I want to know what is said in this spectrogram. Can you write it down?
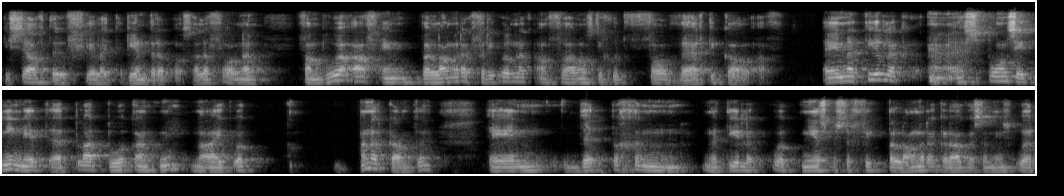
dieselfde hoeveelheid reendruppels. Hulle val nou van bo af en belangrik vir die oomblik aanvaar ons die goed val vertikaal af. En natuurlik 'n spons het nie net 'n plat bokant nie, maar hy het ook ander kante en dit begin natuurlik ook meer spesifiek belangrik raak as 'n mens oor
